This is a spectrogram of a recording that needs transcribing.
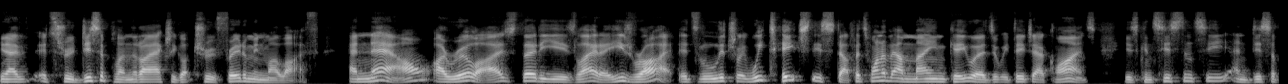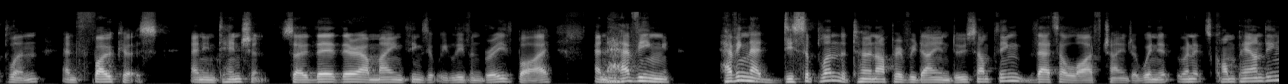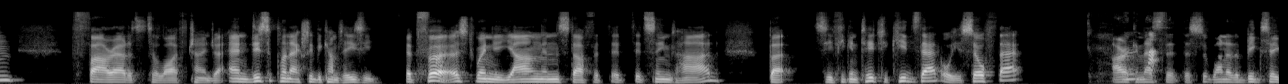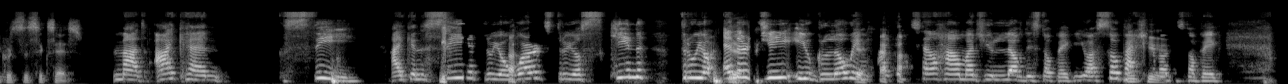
you know, it's through discipline that I actually got true freedom in my life. And now I realize 30 years later, he's right. It's literally, we teach this stuff. It's one of our main keywords that we teach our clients is consistency and discipline and focus and intention. So they're, they're our main things that we live and breathe by. And mm. having having that discipline to turn up every day and do something, that's a life changer. When it when it's compounding, far out, it's a life changer. And discipline actually becomes easy at first when you're young and stuff it, it, it seems hard but see if you can teach your kids that or yourself that i reckon that's the, the one of the big secrets to success. Matt i can see I can see it through your words, through your skin, through your energy. Yeah. You're glowing. Yeah. I can tell how much you love this topic. You are so passionate about this topic,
